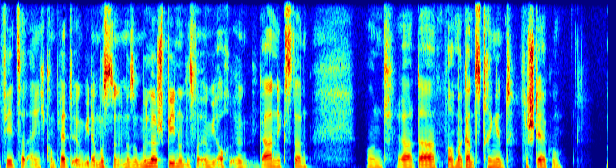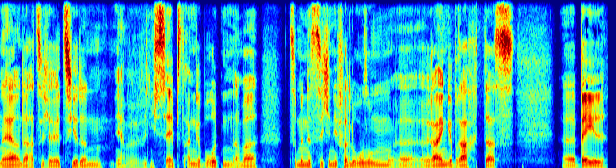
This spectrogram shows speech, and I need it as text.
fehlt es halt eigentlich komplett irgendwie. Da musste dann immer so Müller spielen und das war irgendwie auch gar nichts dann. Und ja, da braucht man ganz dringend Verstärkung. Naja, und da hat sich ja jetzt hier dann, ja, nicht selbst angeboten, aber zumindest sich in die Verlosung äh, reingebracht, dass äh, Bale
